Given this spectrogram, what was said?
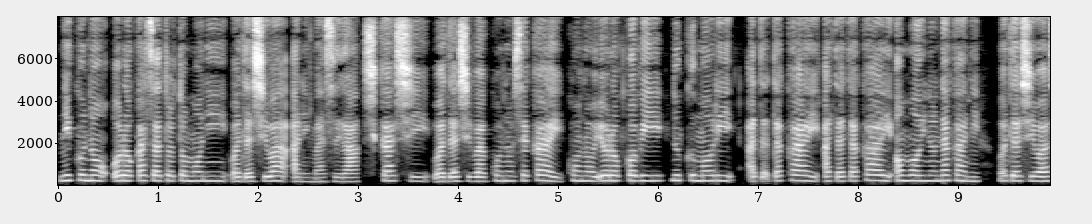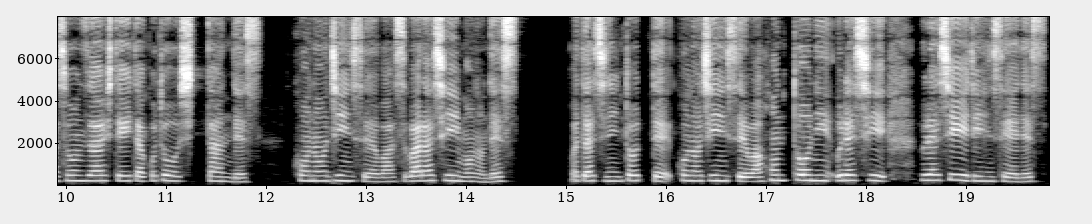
肉の愚かさとともに私はありますが、しかし私はこの世界、この喜び、ぬくもり、温かい、温かい思いの中に私は存在していたことを知ったんです。この人生は素晴らしいものです。私にとってこの人生は本当に嬉しい、嬉しい人生です。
